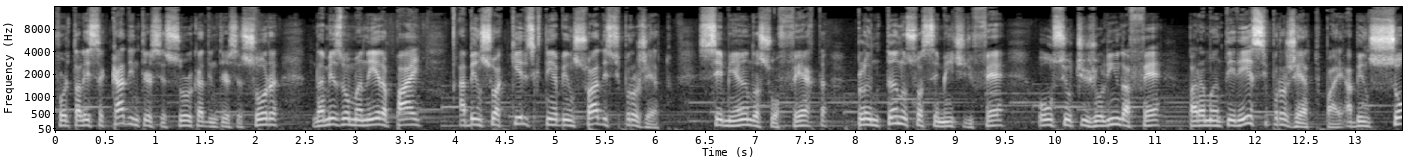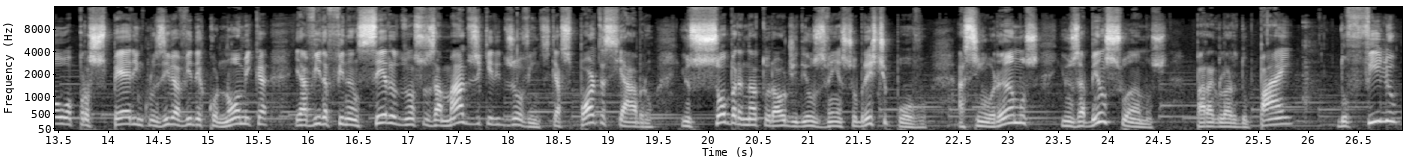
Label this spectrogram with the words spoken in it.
Fortaleça cada intercessor, cada intercessora. Da mesma maneira, Pai, abençoa aqueles que têm abençoado este projeto, semeando a sua oferta, plantando a sua semente de fé ou o seu tijolinho da fé para manter esse projeto, Pai. Abençoa, prospere, inclusive a vida econômica e a vida financeira dos nossos amados e queridos ouvintes. Que as portas se abram e o sobrenatural de Deus venha sobre este povo. Assim oramos e os abençoamos para a glória do Pai, do Filho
